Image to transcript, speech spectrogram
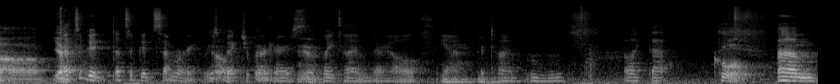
uh, yeah. that's a good that's a good summary. Respect your partners, Yeah. their playtime, their health, yeah, their time. hmm I like that. cool. Um,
